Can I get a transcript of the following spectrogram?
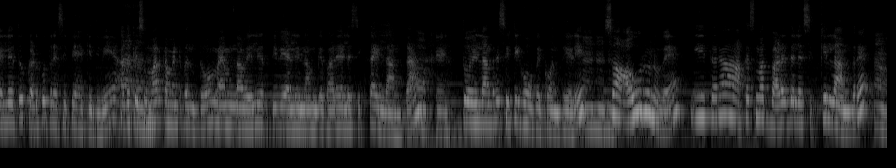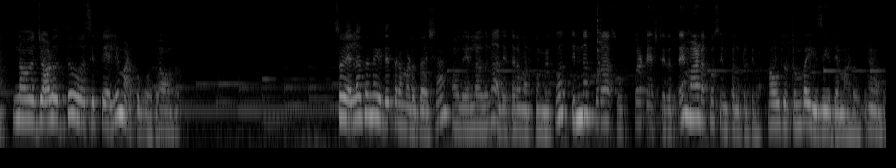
ಎಲೆದು ಕಡುಬು ರೆಸಿಪಿ ಹಾಕಿದ್ವಿ. ಅದಕ್ಕೆ ಸುಮಾರು ಕಮೆಂಟ್ ಬಂತು ಮ್ಯಾಮ್ ನಾವ್ ಎಲ್ಲಿರ್ತೀವಿ? ಅಲ್ಲಿ ನಮ್ಗೆ ಬಾಳೆ ಎಲೆ ಸಿಗ್ತಾ ಇಲ್ಲ ಅಂತ. ಇಲ್ಲಾಂದ್ರೆ ಸಿಟಿಗೆ ಹೋಗ್ಬೇಕು ಅಂತ ಹೇಳಿ. ಸೊ ಅವ್ರು ಈ ತರ ಅಕಸ್ಮಾತ್ ಬಾಳೆದೆಲೆ ಸಿಕ್ಕಿಲ್ಲ ಅಂದ್ರೆ ನಾವು ಜೋಳದ್ದು ಸಿಪ್ಪೆಯಲ್ಲಿ ಮಾಡ್ಕೋಬಹುದು ಹೌದು. ಸೊ ಎಲ್ಲದನ್ನು ಇದೇ ತರ ಮಾಡೋದು ಆಶಾ? ಹೌದು ಎಲ್ಲದನ್ನು ಅದೇ ತರ ಮಾಡ್ಕೊಬೇಕು. ತಿನ್ನ ಕೂಡ ಸೂಪರ್ ಟೇಸ್ಟ್ ಇರುತ್ತೆ. ಮಾಡೋಕ್ಕೂ ಸಿಂಪಲ್ ಪ್ರತಿಭಾ. ಹೌದು ತುಂಬಾ ಈಸಿ ಇದೆ ಮಾಡೋದು. ಹೌದು.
